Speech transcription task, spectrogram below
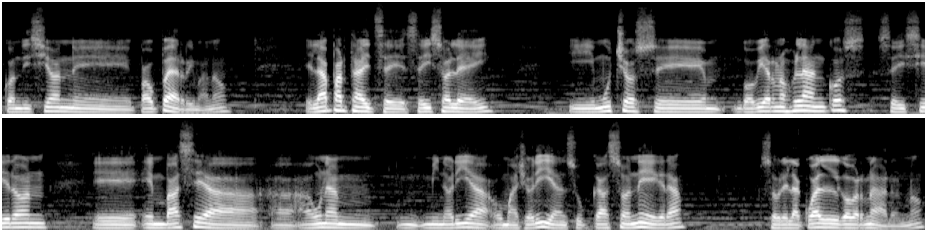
condición eh, paupérrima. ¿no? El apartheid se, se hizo ley y muchos eh, gobiernos blancos se hicieron eh, en base a, una minoría o mayoría, en su caso negra, sobre la cual gobernaron. ¿no?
